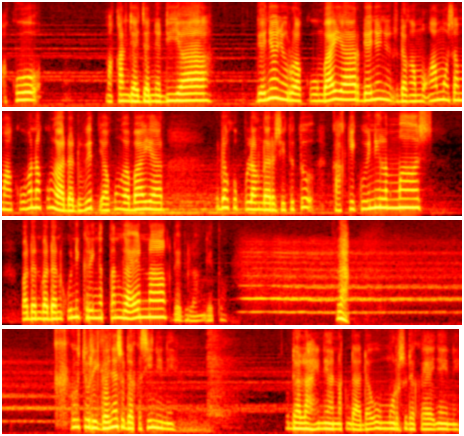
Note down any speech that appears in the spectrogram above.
aku makan jajannya dia, dianya nyuruh aku bayar, dianya sudah ngamuk-ngamuk sama aku, mana aku nggak ada duit ya aku nggak bayar. Udah aku pulang dari situ tuh kakiku ini lemes, badan-badanku ini keringetan gak enak dia bilang gitu. Lah gue curiganya sudah ke sini nih. Udahlah ini anak ndak ada umur sudah kayaknya ini.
